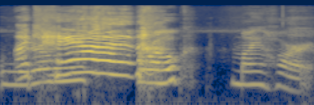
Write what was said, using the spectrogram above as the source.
I literally can't. broke my heart.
